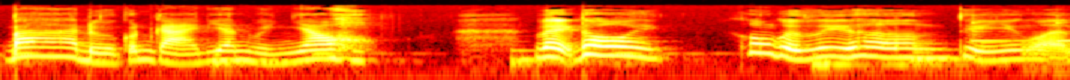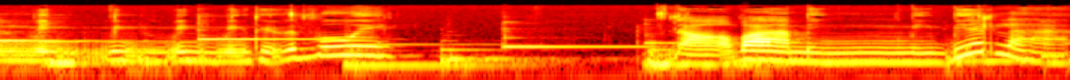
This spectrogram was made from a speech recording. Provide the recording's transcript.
ba đứa con gái đi ăn với nhau. Vậy thôi không có gì hơn thì nhưng mà mình mình mình mình thấy rất vui. Đó và mình mình biết là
